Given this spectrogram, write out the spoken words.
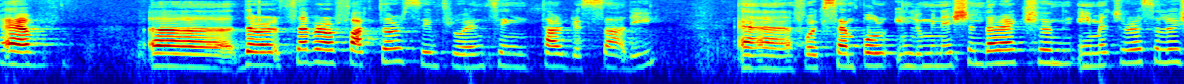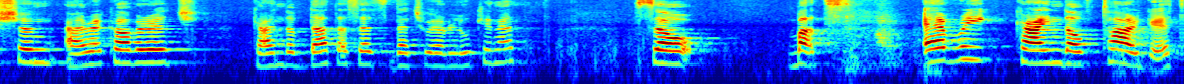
have, uh, there are several factors influencing target study. Uh, for example, illumination direction, image resolution, area coverage, kind of data sets that we are looking at. So, but every kind of target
